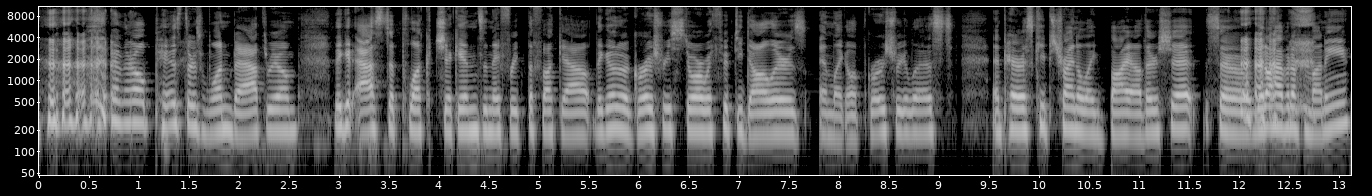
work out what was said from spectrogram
and they're all pissed. There's one bathroom. They get asked to pluck chickens and they freak the fuck out. They go to a grocery store with fifty dollars and like a grocery list, and Paris keeps trying to like buy other shit, so they don't have enough money.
